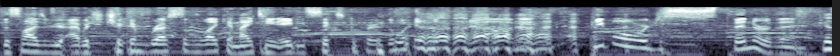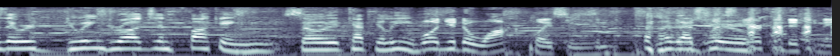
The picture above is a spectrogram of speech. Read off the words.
the size of your average chicken breast looked like in 1986 compared to the way it looks now? I mean, people were just thinner then? because they were doing drugs and fucking, so it kept you lean. Well, you had to walk places and That's true. air conditioning.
